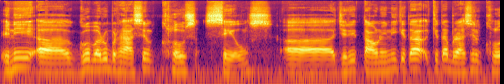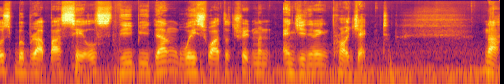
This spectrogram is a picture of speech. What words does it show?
Ini uh, gue baru berhasil close sales. Uh, jadi tahun ini kita kita berhasil close beberapa sales di bidang wastewater treatment engineering project. Nah,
